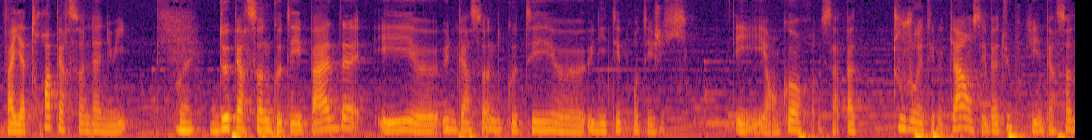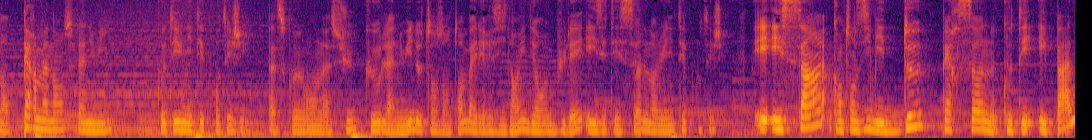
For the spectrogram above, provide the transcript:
Enfin, il y a trois personnes la nuit deux personnes côté EHPAD et euh, une personne côté euh, unité protégée. Et, encore, ça n'a pas toujours été le cas. On s'est battu pour qu'il y ait une personne en permanence la nuit côté unité protégée. Parce qu'on a su que la nuit, de temps en temps, bah, les résidents, ils déambulaient et ils étaient seuls dans l'unité protégée. Et, et, ça, quand on se dit, mais deux personnes côté EHPAD,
